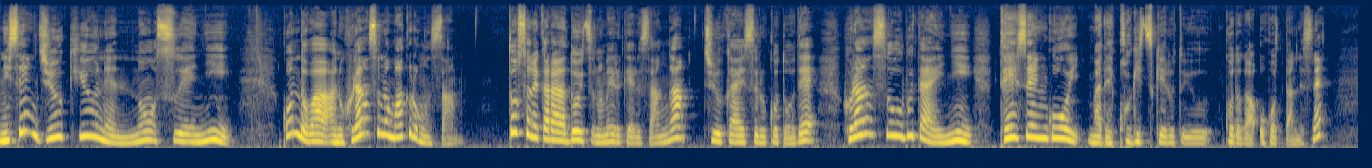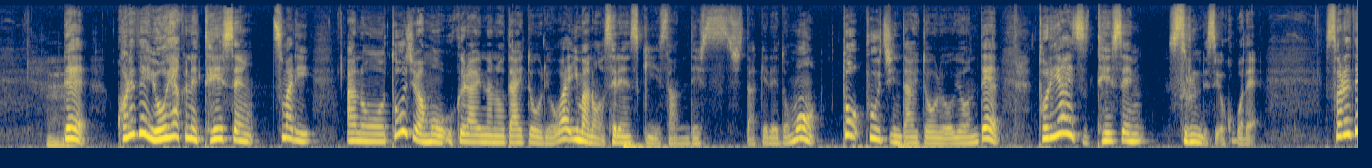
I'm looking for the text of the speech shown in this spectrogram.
2019年の末に今度はあのフランスのマクロンさんとそれからドイツのメルケルさんが仲介することでフランスを舞台に停戦合意までこぎつけるということが起こったんですね。うん、でこれでようやくね停戦つまりあの当時はもうウクライナの大統領は今のセレンスキーさんでしたけれどもとプーチン大統領を呼んでとりあえず停戦するんですよここで。それで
